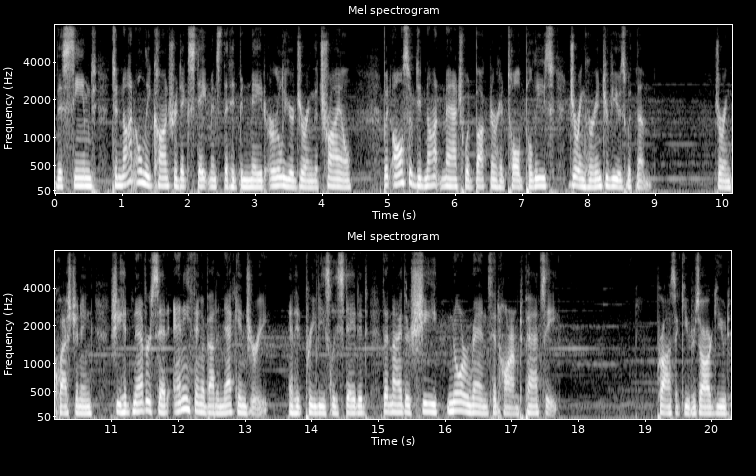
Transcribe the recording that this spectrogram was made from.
This seemed to not only contradict statements that had been made earlier during the trial, but also did not match what Buckner had told police during her interviews with them. During questioning, she had never said anything about a neck injury and had previously stated that neither she nor Renz had harmed Patsy. Prosecutors argued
